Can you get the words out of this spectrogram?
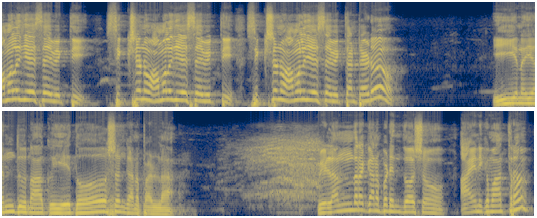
అమలు చేసే వ్యక్తి శిక్షను అమలు చేసే వ్యక్తి శిక్షను అమలు చేసే వ్యక్తి అంటాడు ఈయన ఎందు నాకు ఏ దోషం కనపడలా. వీళ్ళందరికి కనపడిన దోషం ఆయనకి మాత్రం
